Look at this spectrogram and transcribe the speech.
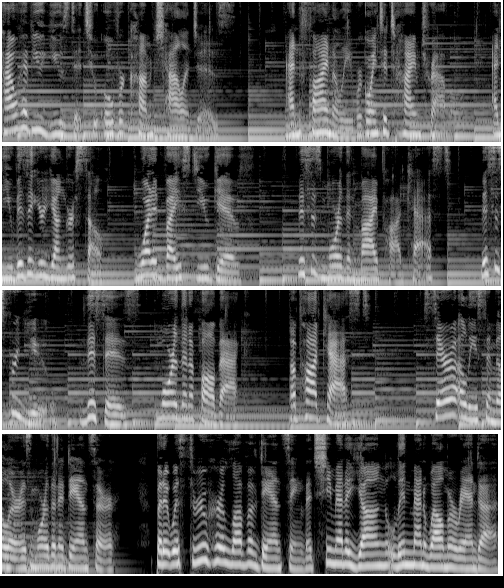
How have you used it to overcome challenges? And finally, we're going to time travel and you visit your younger self. What advice do you give? This is more than my podcast. This is for you. This is More Than a Fallback, a podcast. Sarah Elisa Miller is more than a dancer, but it was through her love of dancing that she met a young Lin-Manuel Miranda,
